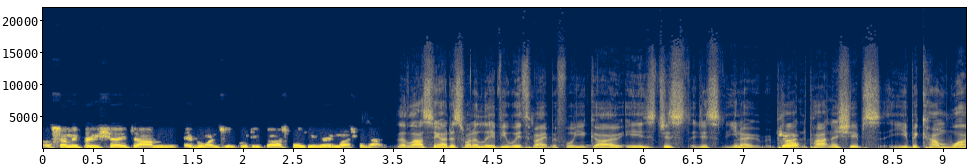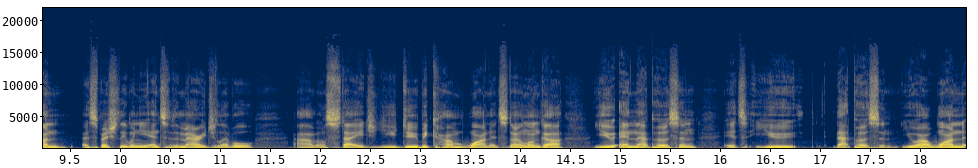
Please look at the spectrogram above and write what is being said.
I certainly appreciate um everyone's input, you guys. Thank you very much for that. the last thing I just want to leave you with, mate, before you go, is just just you know Sure. partnerships. You become one, especially when you enter the marriage level um, or stage. You do become one. It's no longer you and that person. It's you that person. You are one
